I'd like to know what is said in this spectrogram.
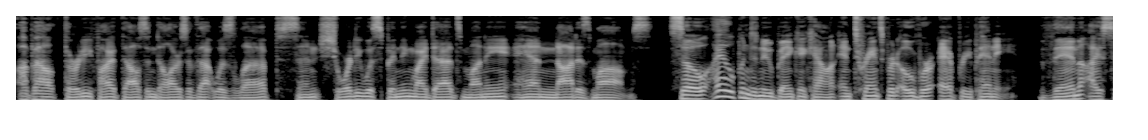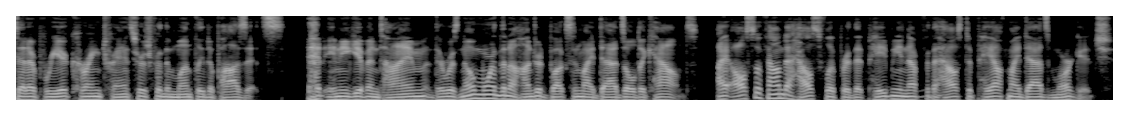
About $35,000 of that was left since Shorty was spending my dad's money and not his mom's. So I opened a new bank account and transferred over every penny. Then I set up reoccurring transfers for the monthly deposits. At any given time, there was no more than a hundred bucks in my dad's old account. I also found a house flipper that paid me enough for the house to pay off my dad's mortgage.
